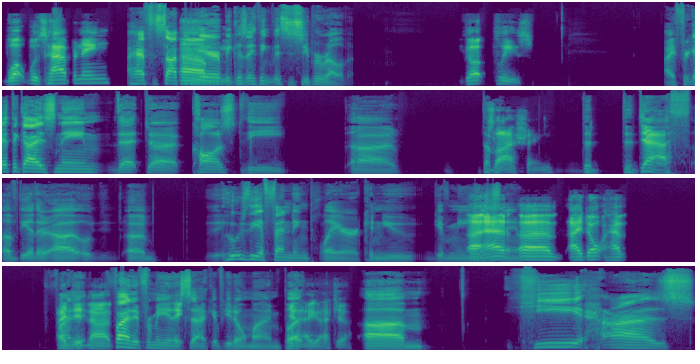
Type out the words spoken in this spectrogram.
what was happening. I have to stop you here Um, because I think this is super relevant. Go, please. I forget the guy's name that uh, caused the uh, the slashing. the the death of the other. Uh, uh, who's the offending player? Can you give me? Uh, his uh, name? uh, I don't have. I did it- not. find it for me in a sec if you don't mind. But But I got you. um, he has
